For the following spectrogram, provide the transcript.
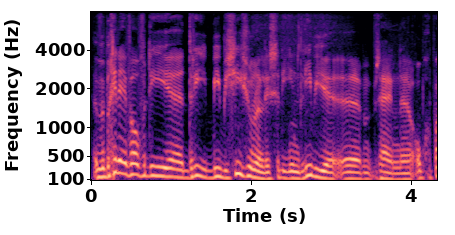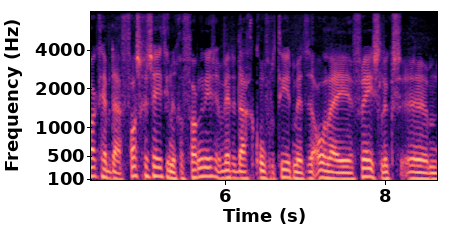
We beginnen even over die uh, drie BBC-journalisten die in Libië uh, zijn uh, opgepakt. Hebben daar vastgezeten in een gevangenis en werden daar geconfronteerd met allerlei vreselijks. Ehm,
